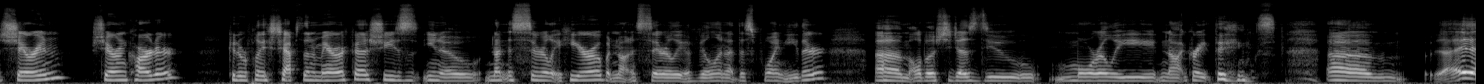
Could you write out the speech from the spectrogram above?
Sharon Sharon Carter could replace Captain America. She's you know not necessarily a hero, but not necessarily a villain at this point either. Um, although she does do morally not great things. Um, I,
